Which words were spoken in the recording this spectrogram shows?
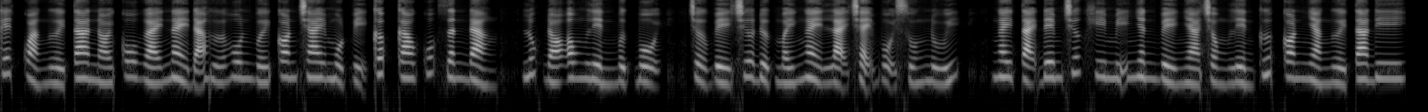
Kết quả người ta nói cô gái này đã hứa hôn với con trai một vị cấp cao quốc dân đảng. Lúc đó ông liền bực bội, trở về chưa được mấy ngày lại chạy vội xuống núi. Ngay tại đêm trước khi mỹ nhân về nhà chồng liền cướp con nhà người ta đi.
